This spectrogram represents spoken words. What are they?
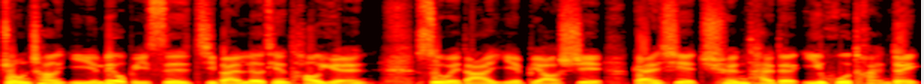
中场以六比四击败乐天桃园。苏伟达也表示感谢全台的医护团队。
